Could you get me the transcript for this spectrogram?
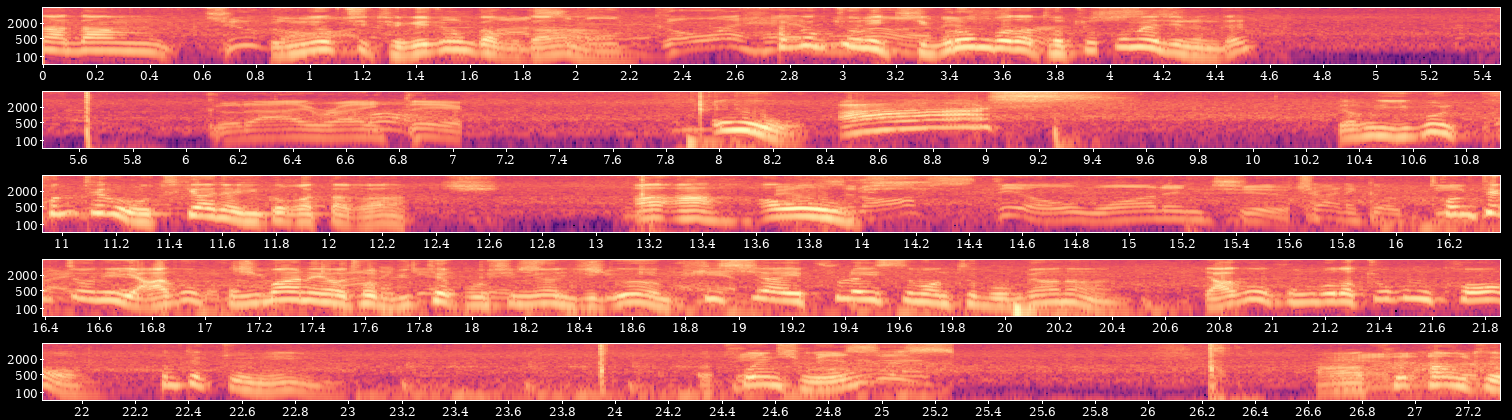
아담 Two 능력치. 되게 좋은가 보다. 타격존이 기브론보다 더. 조그매지는데? 오! 아씨! 야, 근데 이걸 컨택을 어떻게 하냐, 이거 갖다가. 아, 아, 어우. 컨택존이 야구 공만 해요. 저 밑에 보시면 지금. PCI 플레이스먼트 보면은 야구 공보다 조금 커. 컨택존이. 어, 투앤투. misses. 아, 풀 카운트.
